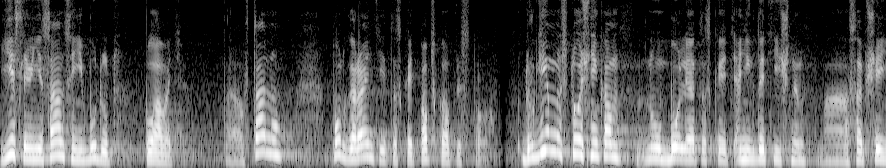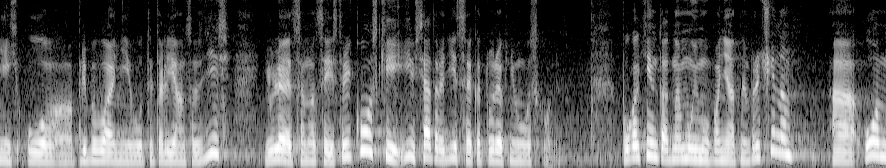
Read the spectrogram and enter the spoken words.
если венецианцы не будут плавать э, в Тану под гарантией, так сказать, папского престола. Другим источником, ну, более, так сказать, анекдотичным э, сообщений о э, пребывании вот итальянцев здесь является Мацей Стрейковский и вся традиция, которая к нему восходит. По каким-то одному ему понятным причинам он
